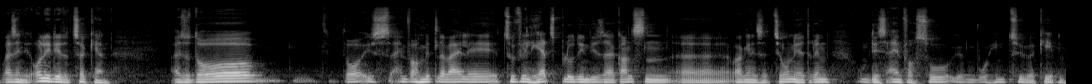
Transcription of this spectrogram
weiß ich nicht, alle, die dazugehören. Also da da ist einfach mittlerweile zu viel Herzblut in dieser ganzen äh, Organisation hier drin, um das einfach so irgendwo hin zu übergeben.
